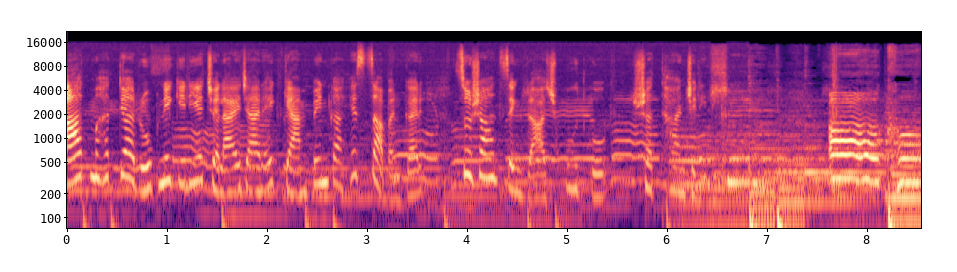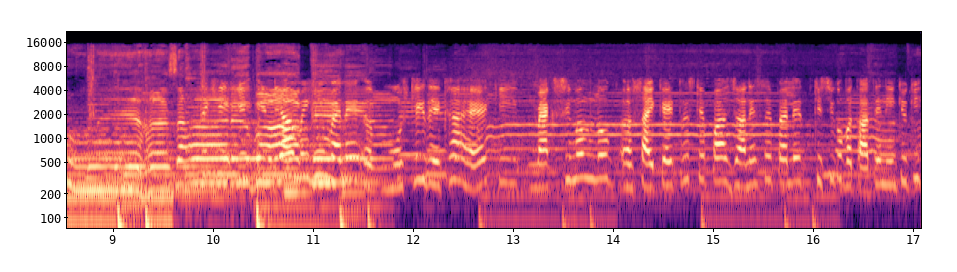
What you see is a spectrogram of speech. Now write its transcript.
आत्महत्या रोकने के लिए चलाए जा रहे कैंपेन का हिस्सा बनकर सुशांत सिंह राजपूत को श्रद्धांजलि दी। इंडिया में ही मैंने मोस्टली देखा है कि मैक्सिमम लोग साइकेट्रिस्ट के पास जाने से पहले किसी को बताते नहीं क्योंकि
